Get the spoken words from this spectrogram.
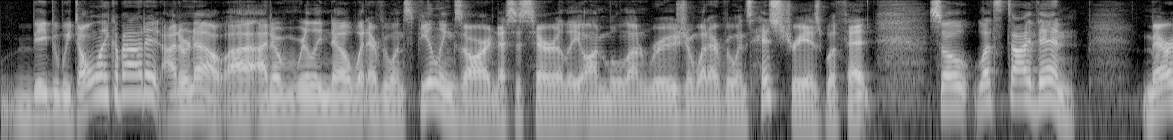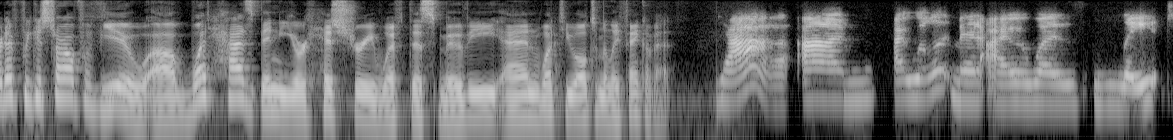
maybe we don't like about it. I don't know. Uh, I don't really know what everyone's feelings are necessarily on Moulin Rouge and what everyone's history is with it. So let's dive in. Meredith, we can start off with you. Uh, what has been your history with this movie, and what do you ultimately think of it? Yeah, um, I will admit I was late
